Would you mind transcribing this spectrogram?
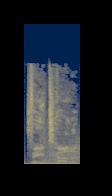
Fatality.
